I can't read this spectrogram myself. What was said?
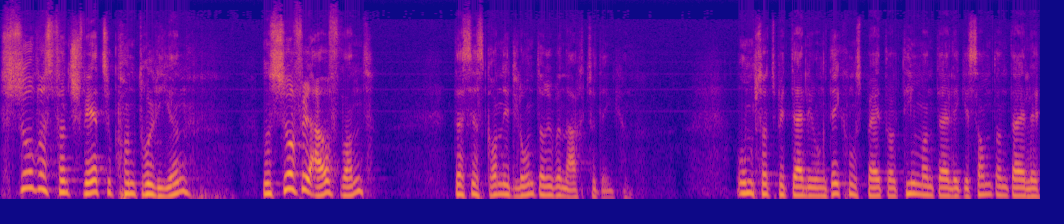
sowas von schwer zu kontrollieren und so viel Aufwand, dass es gar nicht lohnt, darüber nachzudenken. Umsatzbeteiligung, Deckungsbeitrag, Teamanteile, Gesamtanteile,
